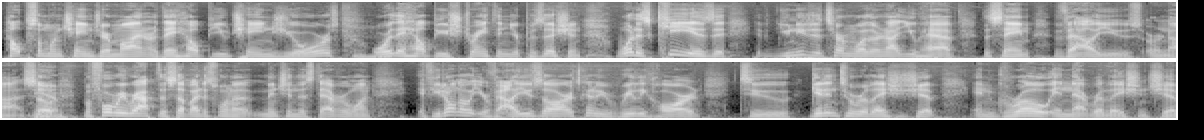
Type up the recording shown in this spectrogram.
help someone change their mind, or they help you change yours, or mm-hmm. they help you strengthen your position. What is key is that you need to determine whether or not you have the same values or not. So Yeah. before we wrap this up, I just want to mention this to everyone. If you don't know what your values are, it's going to be really hard to get into a relationship and grow in that relationship.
